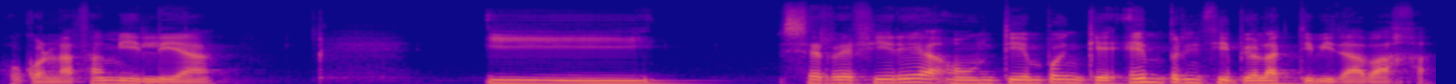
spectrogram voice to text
o con la familia. Y se refiere a un tiempo en que en principio la actividad baja.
